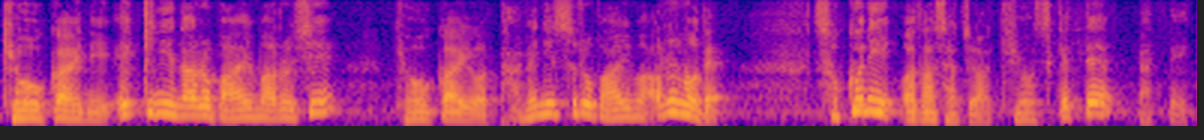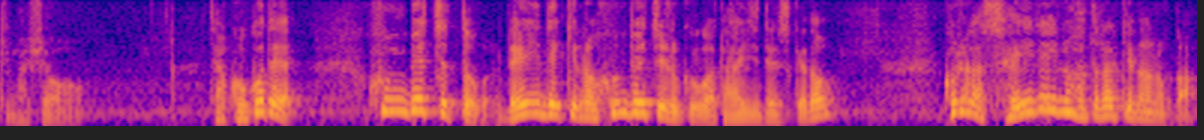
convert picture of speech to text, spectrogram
教会に益になる場合もあるし教会をためにする場合もあるのでそこに私たちは気をつけてやっていきましょう。じゃあここで分別と霊的な分別力が大事ですけどこれが精霊の働きなのか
